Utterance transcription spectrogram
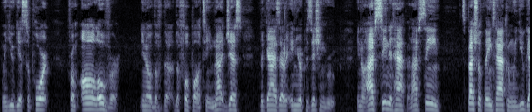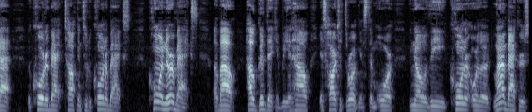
when you get support from all over, you know, the, the, the football team, not just the guys that are in your position group. You know, I've seen it happen. I've seen special things happen when you got the quarterback talking to the cornerbacks, cornerbacks about how good they can be and how it's hard to throw against them, or you know, the corner or the linebackers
